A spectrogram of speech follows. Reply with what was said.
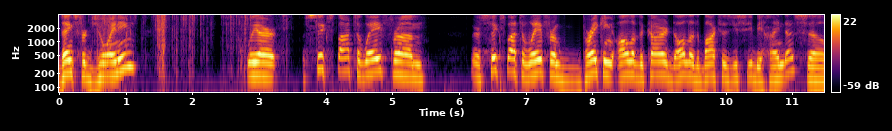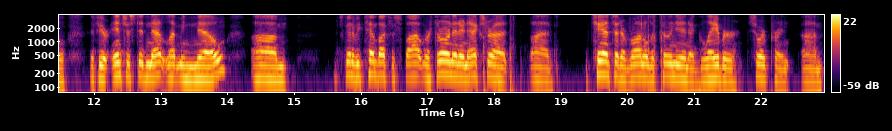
thanks for joining. We are six spots away from we're six spots away from breaking all of the cards, all of the boxes you see behind us. So if you're interested in that, let me know. Um, it's going to be 10 bucks a spot. We're throwing in an extra uh, chance at a Ronald Acuna and a Gleyber short print. Um,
